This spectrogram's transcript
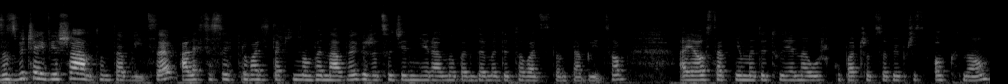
Zazwyczaj wieszałam tą tablicę, ale chcę sobie wprowadzić taki nowy nawyk, że codziennie rano będę medytować z tą tablicą. A ja ostatnio medytuję na łóżku, patrząc sobie przez okno,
